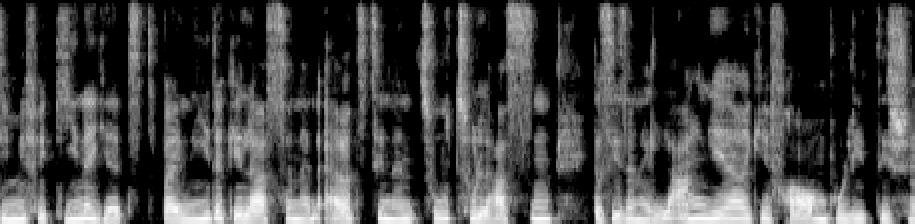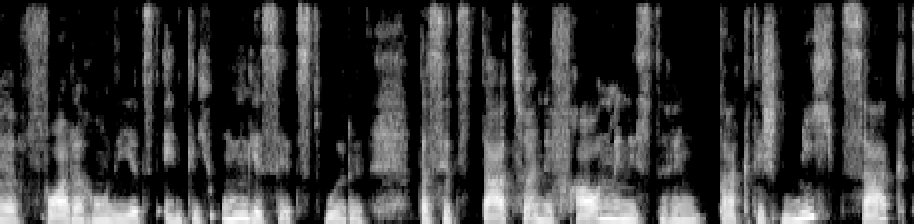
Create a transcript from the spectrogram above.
die Mifegine jetzt bei niedergelassenen Ärztinnen zuzulassen, das ist eine langjährige frauenpolitische Forderung, die jetzt endlich umgesetzt wurde. Dass jetzt dazu eine Frauenministerin praktisch nichts sagt,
